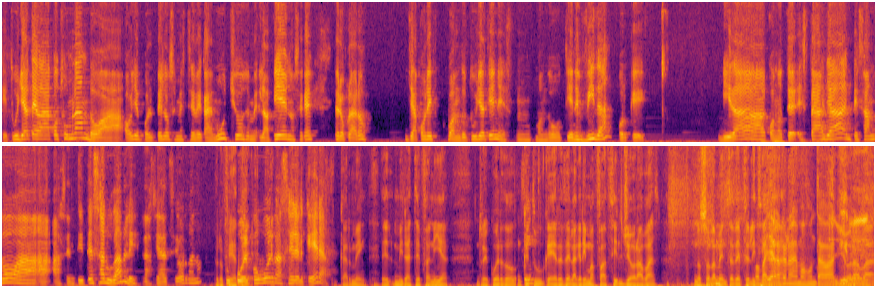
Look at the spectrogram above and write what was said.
Que tú ya te vas acostumbrando a, oye, pues el pelo se me caer mucho, se me- la piel, no sé qué, pero claro, ya con el- cuando tú ya tienes, mm, cuando tienes vida, porque vida cuando te estás ya empezando a, a- a sentirte saludable gracias a ese órgano, Pero tu fíjate- cuerpo vuelve a ser el que era. Carmen, eh, mira Estefanía, recuerdo que tú que eres de lágrima fácil llorabas no solamente de felicidad. Pues vaya lo que nos hemos juntado aquí. lloraba,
